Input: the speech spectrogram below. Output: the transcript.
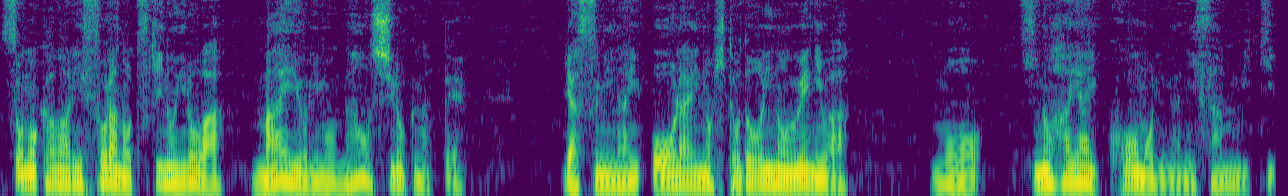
その代わり空の月の色は前よりもなお白くなって、休みない往来の人通りの上には、もう気の早いコウモリが二三匹、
